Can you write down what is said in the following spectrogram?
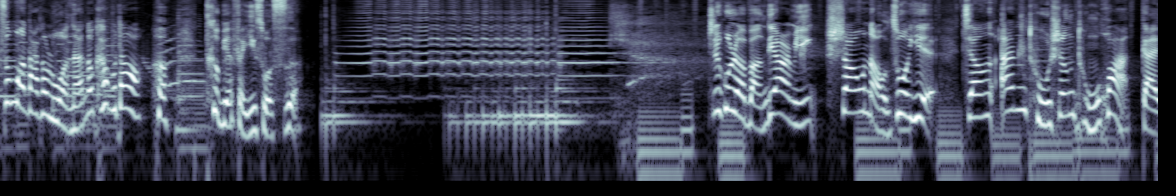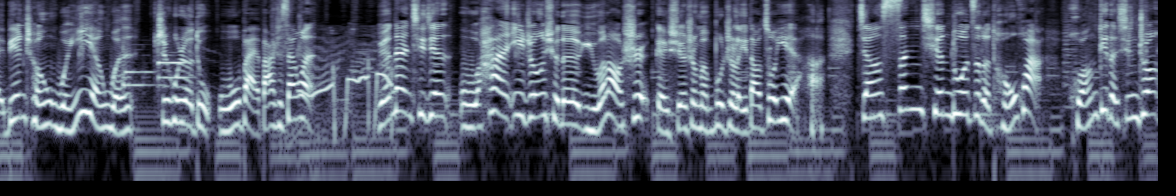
这么大个裸男都看不到，哼，特别匪夷所思。知乎热榜第二名，烧脑作业将安徒生童话改编成文言文，知乎热度五百八十三万。元旦期间，武汉一中学的语文老师给学生们布置了一道作业，哈，将三千多字的童话《皇帝的新装》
